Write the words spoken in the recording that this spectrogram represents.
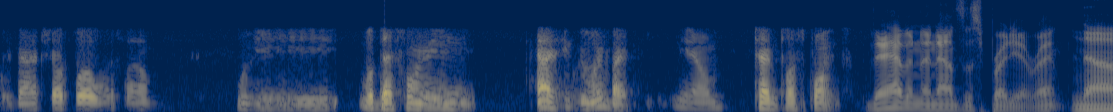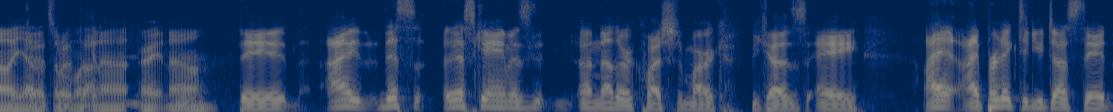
we match up well with them. We will definitely. I think we win by you know ten plus points. They haven't announced the spread yet, right? No, yeah, that's, that's what I'm I looking at right now. They, I this this game is another question mark because a, I I predicted Utah State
